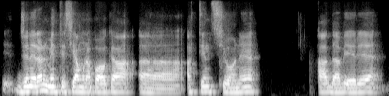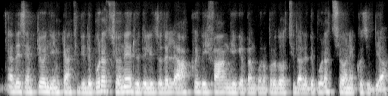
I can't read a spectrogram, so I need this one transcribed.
generalmente si ha una poca uh, attenzione ad avere, ad esempio, gli impianti di depurazione, il riutilizzo delle acque, dei fanghi che vengono prodotti dalle depurazioni e così via.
